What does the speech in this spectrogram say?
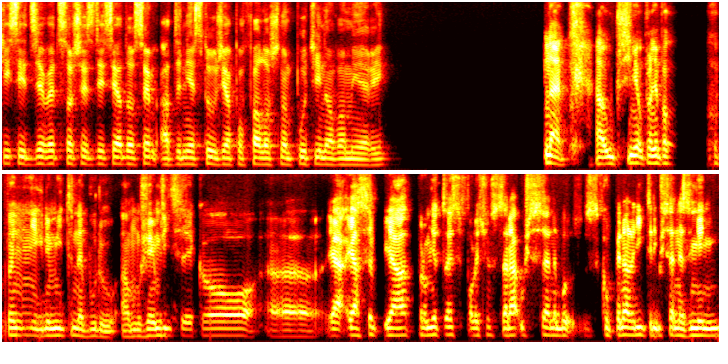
1968 a dnes túžia po falošnom Putinovom miery? Ne, a upřímně úplně pochopení nikdy mít nebudu. A můžu jim říct, jako, uh, já, já, se, já, pro mě to je společnost, která už se, nebo skupina lidí, který už se nezmění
